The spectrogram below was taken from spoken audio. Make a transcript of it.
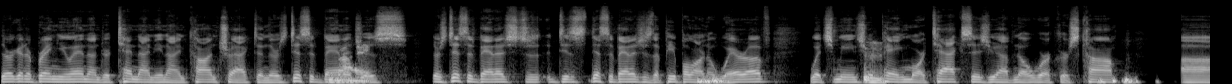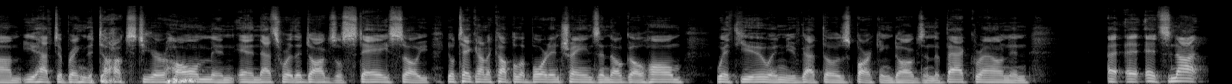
they're going to bring you in under 1099 contract, and there's disadvantages. Right. There's disadvantages dis, disadvantages that people aren't aware of, which means you're mm. paying more taxes. You have no workers' comp. Um, you have to bring the dogs to your home, and and that's where the dogs will stay. So you, you'll take on a couple of boarding trains, and they'll go home with you, and you've got those barking dogs in the background, and uh, it's not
